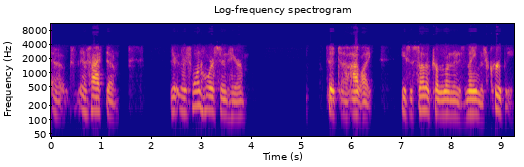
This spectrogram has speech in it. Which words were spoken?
uh, in fact, uh, there, there's one horse in here that uh, I like. He's the son of Cumberland, and his name is Crupi.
